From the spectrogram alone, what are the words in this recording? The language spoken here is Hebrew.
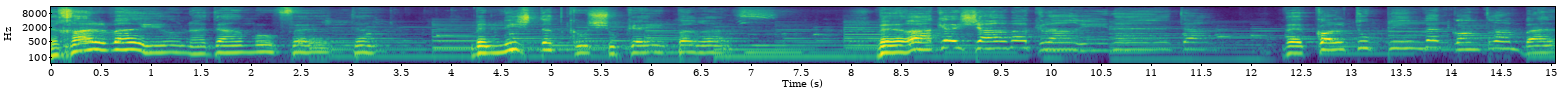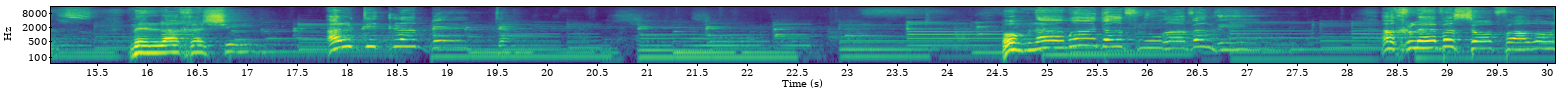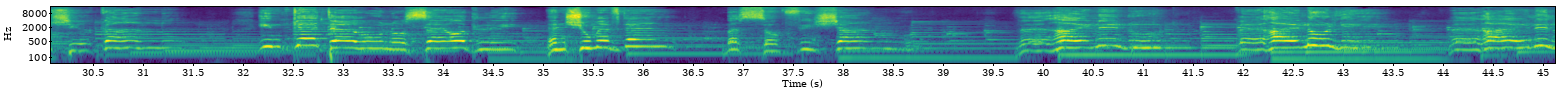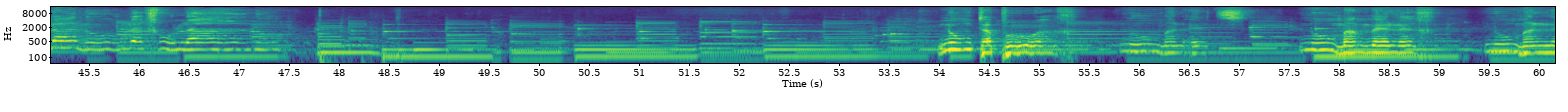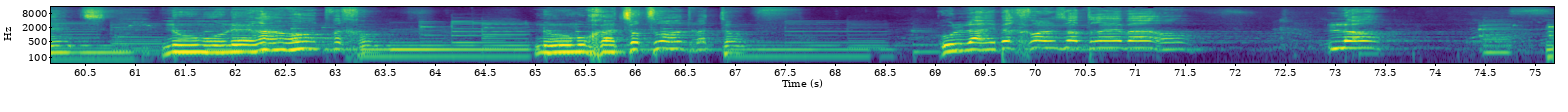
החל בעיון אדם ופתע, בין נשתתקו שוקי פרס, ורק אי שם הקלרינטה, וכל תופים וקונטרבס, מלחשים, אל תתלבט. אמנם רדפנו רבנים, אך לבסוף הראש הרכנו, אם כתר הוא נושא עוד לי, אין שום הבדל, בסוף אישנו. והי לי לו, והי לו לי, והי לי לנו, לכולנו. נום תפוח, נום על עץ, נום המלך, נום מלץ, נומו נהרות וחוף, נומו חצוצרות בתוף, אולי בכל זאת רבע עוף, לא,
